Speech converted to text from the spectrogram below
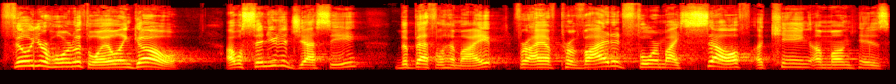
Fill your horn with oil and go. I will send you to Jesse the Bethlehemite, for I have provided for myself a king among his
